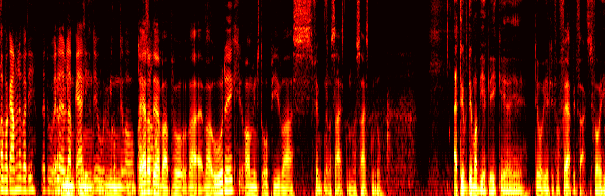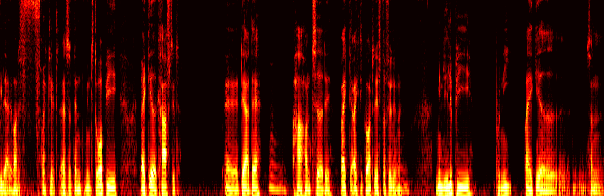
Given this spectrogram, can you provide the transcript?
Og hvor gamle var de? Da du, eller, Ja, eller min, er de? Det er jo, min det var jo bare datter sommer. der var, på, var, var 8, ikke? og min store pige var s- 15 eller 16. Hun var 16 nu. Ja, det, det var virkelig ikke, øh, det var virkelig forfærdeligt faktisk, for at være helt ærlig. Det var det frygteligt. Altså, den, min store pige reagerede kraftigt øh, der og da, Mm. har håndteret det rigtig, rigtig godt efterfølgende. Mm. Min lille pige på 9 reagerede øh, sådan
